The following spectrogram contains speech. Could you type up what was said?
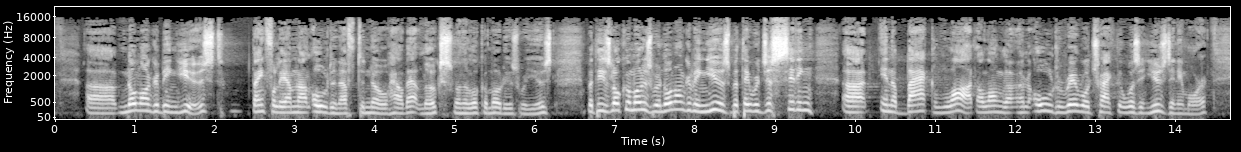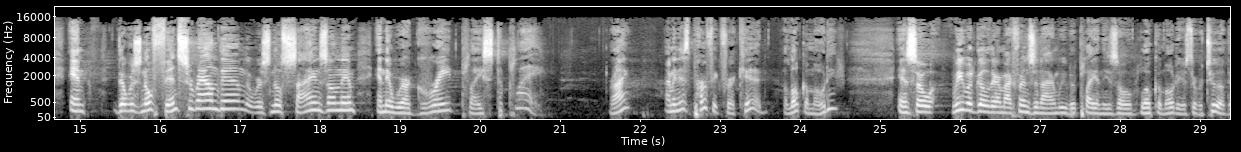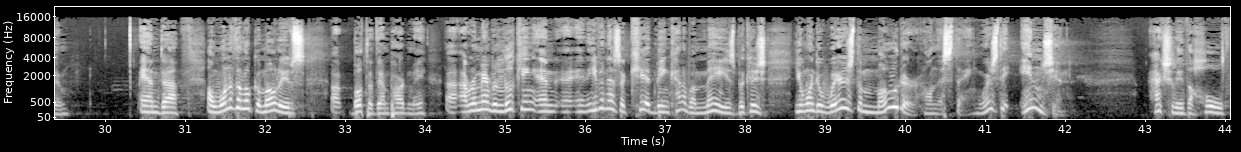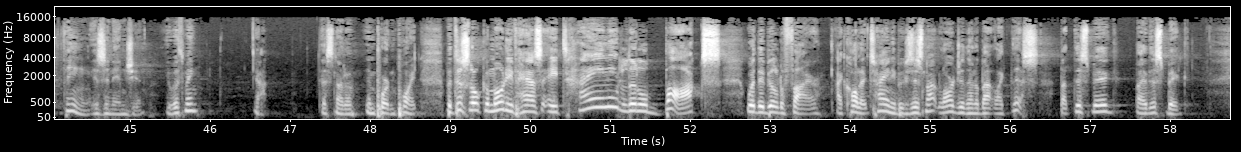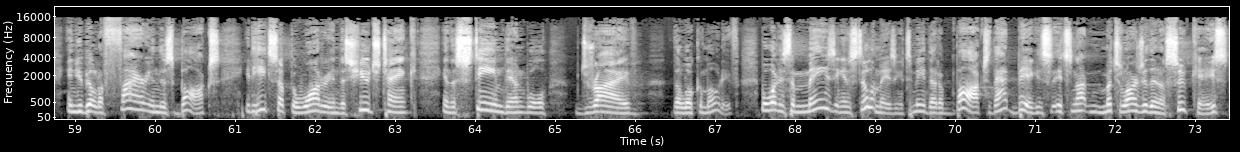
uh, no longer being used. Thankfully, I'm not old enough to know how that looks when the locomotives were used. But these locomotives were no longer being used, but they were just sitting uh, in a back lot along the, an old railroad track that wasn't used anymore. And there was no fence around them, there was no signs on them, and they were a great place to play. Right? I mean, it's perfect for a kid, a locomotive. And so we would go there, my friends and I, and we would play in these old locomotives. There were two of them. And uh, on one of the locomotives, uh, both of them, pardon me, uh, I remember looking and, and even as a kid being kind of amazed because you wonder where's the motor on this thing? Where's the engine? Actually, the whole thing is an engine. You with me? Yeah, that's not an important point. But this locomotive has a tiny little box where they build a fire. I call it tiny because it's not larger than about like this, about this big by this big and you build a fire in this box, it heats up the water in this huge tank, and the steam then will drive the locomotive. But what is amazing, and it's still amazing to me, that a box that big, it's, it's not much larger than a suitcase.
